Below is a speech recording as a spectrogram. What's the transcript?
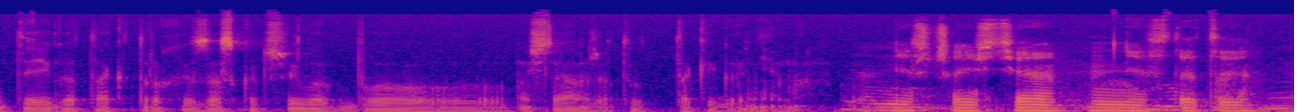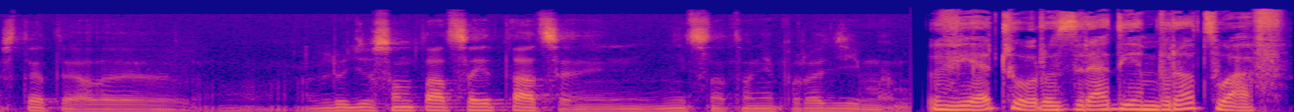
I to jego tak trochę zaskoczyło, bo myślałem, że tu takiego nie ma. Nieszczęście, niestety. No, tak, niestety, ale ludzie są tacy i tacy. Nic na to nie poradzimy. Wieczór z Radiem Wrocław.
